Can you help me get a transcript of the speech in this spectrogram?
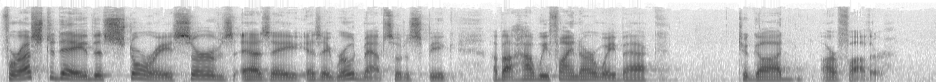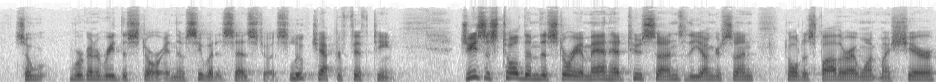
for us today, this story serves as a, as a roadmap, so to speak, about how we find our way back to God our Father. So we're going to read the story and then see what it says to us. Luke chapter 15. Jesus told them this story. A man had two sons. The younger son told his father, I want my share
